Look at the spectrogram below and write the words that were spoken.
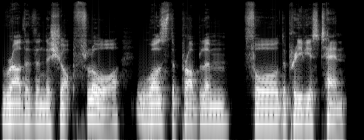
rather than the shop floor was the problem for the previous 10?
